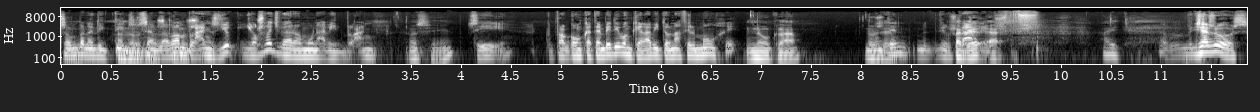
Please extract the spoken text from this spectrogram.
són benedictins, Ah, no, em sembla, van no blancs. Jo, jo els vaig veure amb un hàbit blanc. Ah, sí? Sí, però com que també diuen que l'hàbit on hace el monje, No, clar. No sé. Dius, Perquè, clar, dius, eh, Ai, Jesús,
